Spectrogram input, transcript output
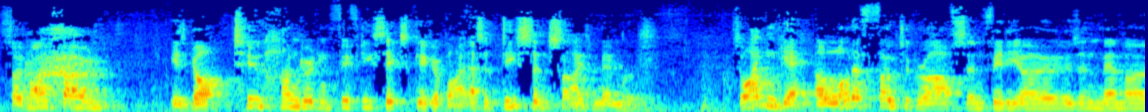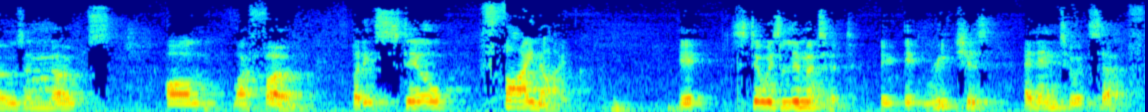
So my phone has got 256 gigabyte. That's a decent sized memory. So I can get a lot of photographs and videos and memos and notes on my phone, but it's still finite. It still is limited. It, it reaches an end to itself.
